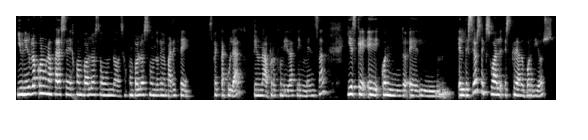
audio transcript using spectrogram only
y unirlo con una frase de Juan Pablo II, Juan Pablo II que me parece espectacular, tiene una profundidad inmensa, y es que eh, cuando el deseo sexual es creado por Dios,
